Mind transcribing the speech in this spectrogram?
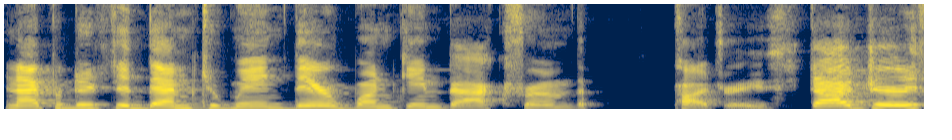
and I predicted them to win. They're one game back from the Padres. Dodgers,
